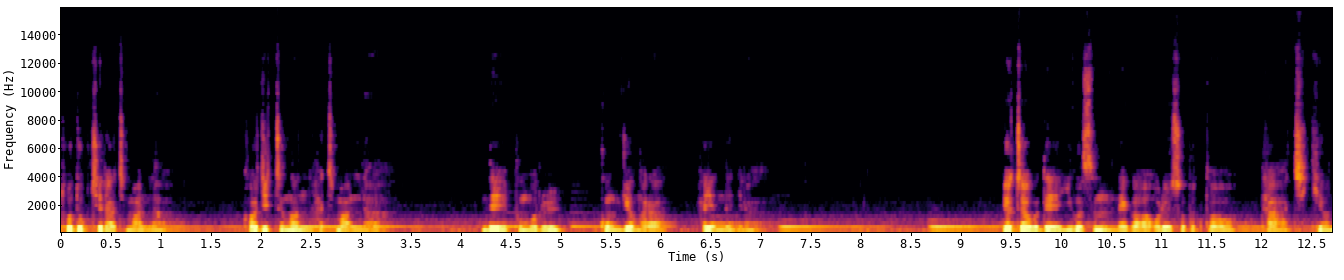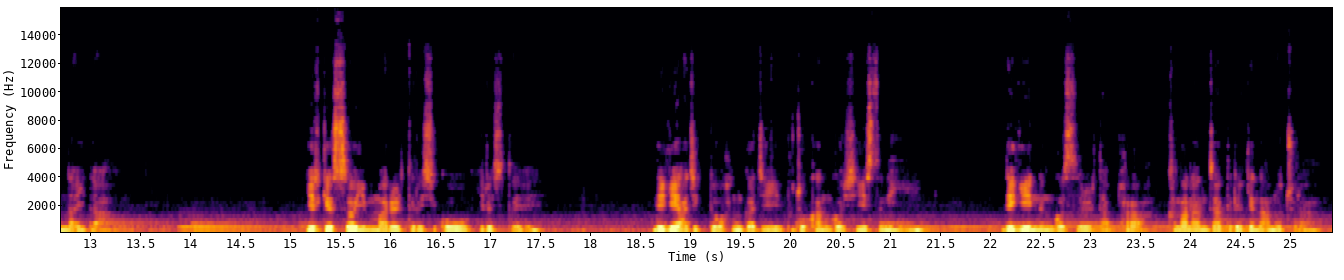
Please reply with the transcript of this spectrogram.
도둑질하지 말라 거짓 증언하지 말라 내 부모를 공경하라 하였느니라. 여짜오되 이것은 내가 어려서부터 다 지키었나이다 예수께서 이 말을 들으시고 이르시되 내게 아직도 한 가지 부족한 것이 있으니 내게 있는 것을 다 팔아 가난한 자들에게 나눠주라.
